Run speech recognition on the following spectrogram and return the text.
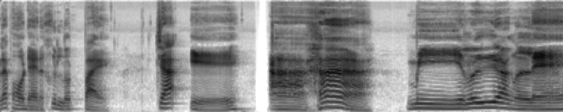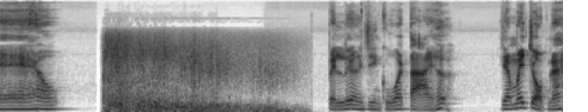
และพอแดนขึ้นรถไปจะเอ๋อาฮ่ามีเรื่องแล้ว เป็นเรื่องจริงกูว่าตายเหอะ ยังไม่จบนะ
